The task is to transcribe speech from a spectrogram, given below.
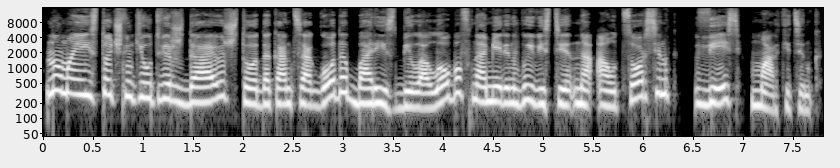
но мои источники утверждают, что до конца года Борис Белолобов намерен вывести на аутсорсинг весь маркетинг.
